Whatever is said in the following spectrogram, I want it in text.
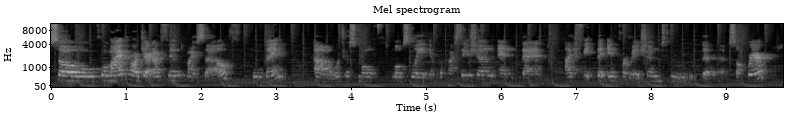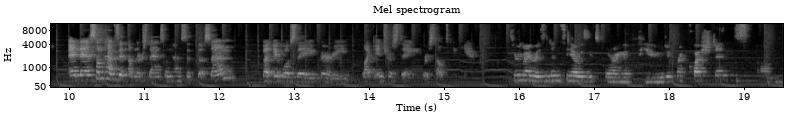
So for my project, I filmed myself moving, uh, which was mo mostly improvisation, and then I feed the information to the software. And then sometimes it understands, sometimes it doesn't, but it was a very like interesting result in here. Through my residency, I was exploring a few different questions. Um,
